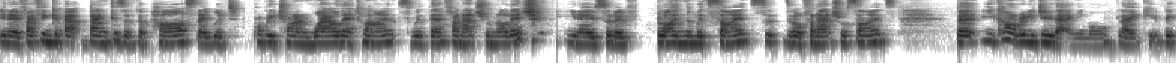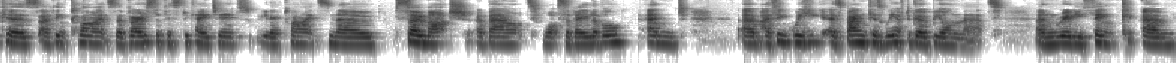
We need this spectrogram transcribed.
You know, if I think about bankers of the past, they would probably try and wow their clients with their financial knowledge, you know, sort of blind them with science or financial science. But you can't really do that anymore, like, because I think clients are very sophisticated. You know, clients know so much about what's available. And um, I think we, as bankers, we have to go beyond that and really think um,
